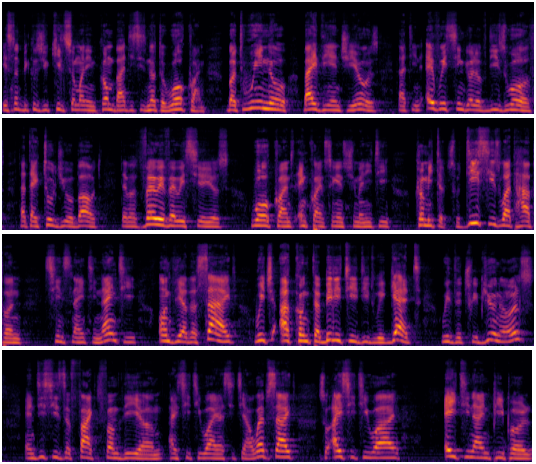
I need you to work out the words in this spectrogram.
It's not because you kill someone in combat. This is not a war crime. But we know by the NGOs that in every single of these wars that I told you about, there were very, very serious war crimes and crimes against humanity committed. So this is what happened since 1990. On the other side, which accountability did we get with the tribunals? And this is a fact from the um, ICTY, ICTR website. So ICTY, 89 people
